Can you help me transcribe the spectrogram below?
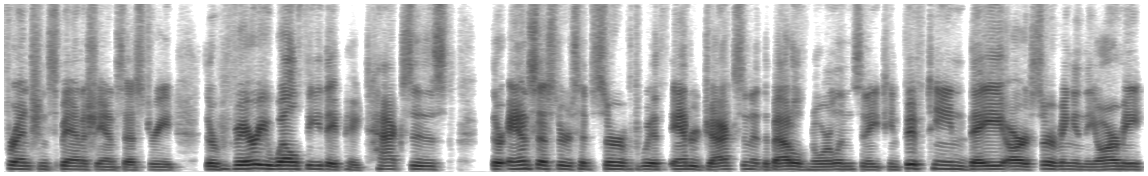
French, and Spanish ancestry. They're very wealthy, they pay taxes. Their ancestors had served with Andrew Jackson at the Battle of New Orleans in 1815. They are serving in the army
